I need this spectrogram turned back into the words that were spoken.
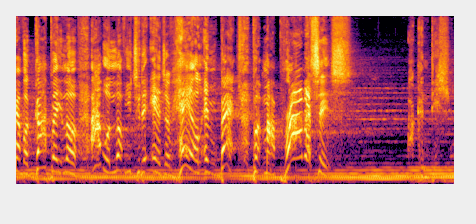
have agape love. I will love you to the edge of hell and back. But my promises are conditional.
